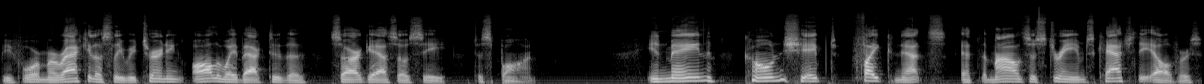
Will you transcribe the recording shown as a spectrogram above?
before miraculously returning all the way back to the Sargasso Sea to spawn. In Maine, cone shaped fyke nets at the mouths of streams catch the elvers,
